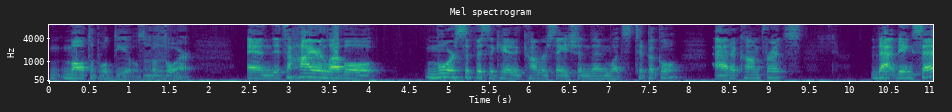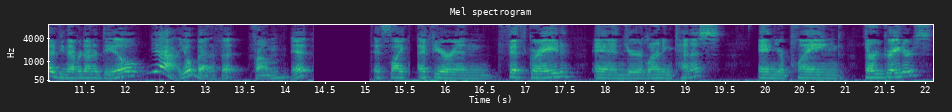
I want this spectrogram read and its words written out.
multiple deals mm-hmm. before. And it's a higher level, more sophisticated conversation than what's typical at a conference. That being said, if you've never done a deal, yeah, you'll benefit from it. It's like if you're in fifth grade and you're learning tennis and you're playing third graders,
